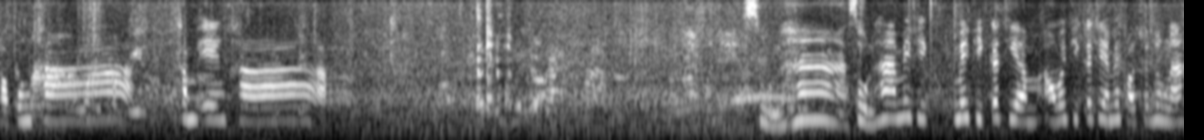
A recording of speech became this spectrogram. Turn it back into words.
ขอบคุณค่ะทำเองค่ะ ศูนย์ห้าศูนย์ห้าไม่พริกไม่พริกกระเทียมเอาไม่พริกกระเทียมให้เขาชุดหนึงนะ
